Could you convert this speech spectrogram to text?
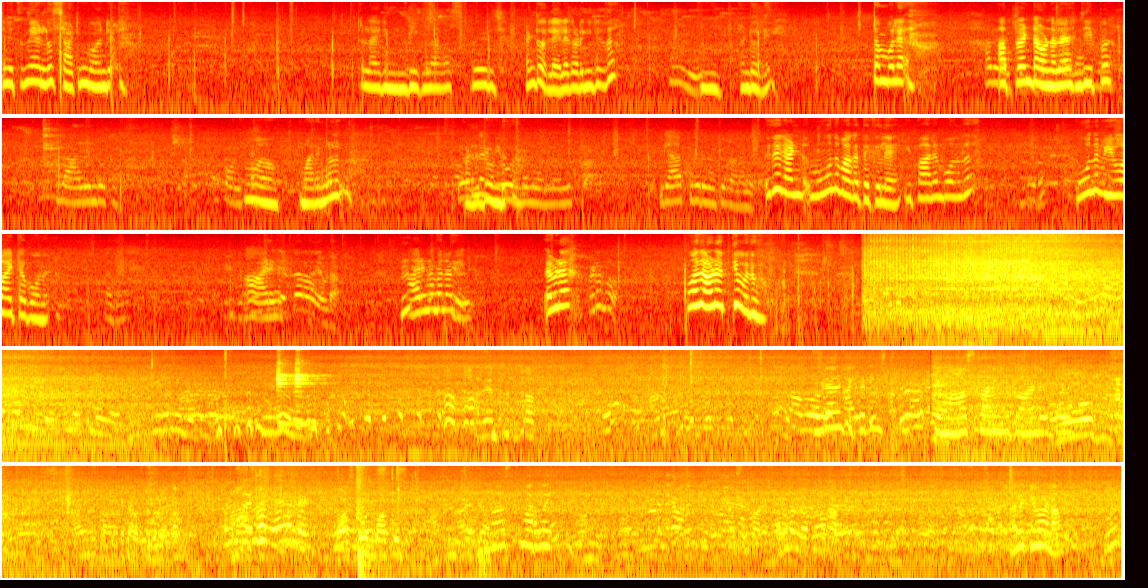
ഇനി എത്തുന്നേ ഉള്ളൂ സ്റ്റാർട്ടിങ് പോയിന്റ് തൊള്ളായിരം മിണ്ടി ഗ്ലാസ് ബ്രിഡ്ജ് രണ്ടു അല്ലേ അല്ലേ തുടങ്ങിയിട്ടത്? രണ്ടു അല്ലേ ഇഷ്ടം പോലെ അപ്പ് ആൻഡ് ഡൗൺ അല്ലേ ജീപ്പ്? മരങ്ങൾ പലതുണ്ട്. ഇത് രണ്ട് മൂന്ന് ഭാഗത്തേക്കല്ലേ ഈ പാലം പോകുന്നത്? മൂന്ന് വ്യൂ ആയിട്ടാ പോകുന്നത് ആരണമല view. എവിടെ? ഓ അത് അവിടെ എത്തി പോലും. എവിടെയാണ് ടിക്കറ്റ് മാസ്ക് ആണെങ്കിൽ കാണേണ്ടത് മാസ്ക് മറന്നു നല്ല ക്യൂ ആണോ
